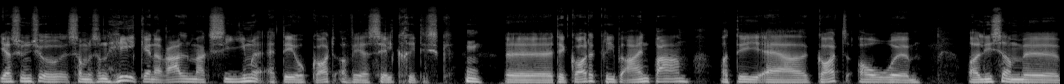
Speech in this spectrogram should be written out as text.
jeg synes jo, som en sådan helt generel maxime, at det er jo godt at være selvkritisk. Hmm. Øh, det er godt at gribe egen barm, og det er godt at, øh, at ligesom øh,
